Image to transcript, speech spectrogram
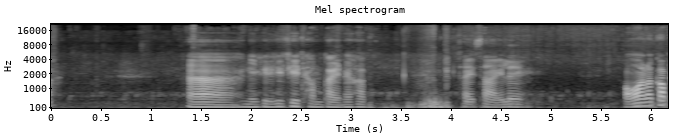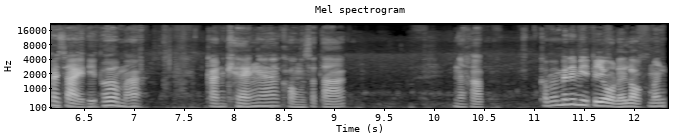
ละอ่า นี่คือที่ที่ทำไปนะครับ ใสๆเลย อ๋อ แล้วก็ไปใส่ที่เพิ่มมากันแข้งนะของสตาร์กนะครับ ก็มันไม่ได้มีประโยชน์อะไรหรอก มัน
